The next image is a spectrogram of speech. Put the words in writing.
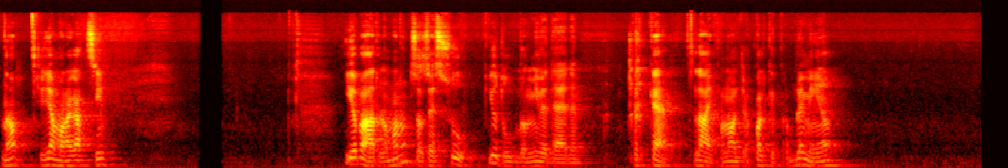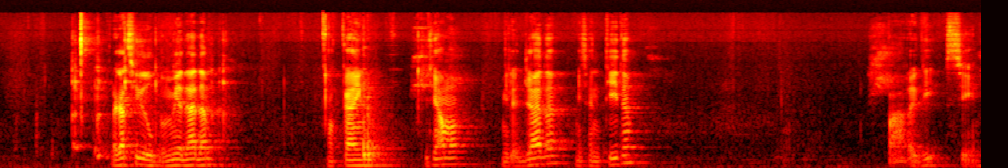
no? Ci siamo ragazzi? Io parlo, ma non so se su YouTube mi vedete, perché l'iPhone oggi ha qualche problemino. Ragazzi YouTube, mi vedete? Ok? Ci siamo? Mi leggete? Mi sentite? Pare di sì.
